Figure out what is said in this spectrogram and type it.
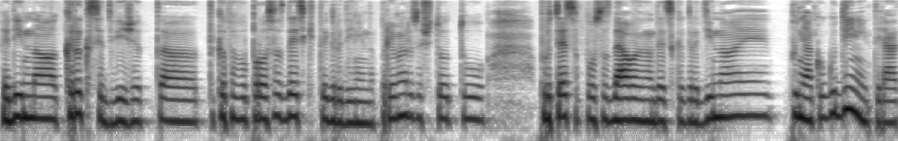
в един а, кръг се движат. А, такъв е въпросът с детските градини, например, защото процесът по създаване на детска градина е по няколко години. Трябва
